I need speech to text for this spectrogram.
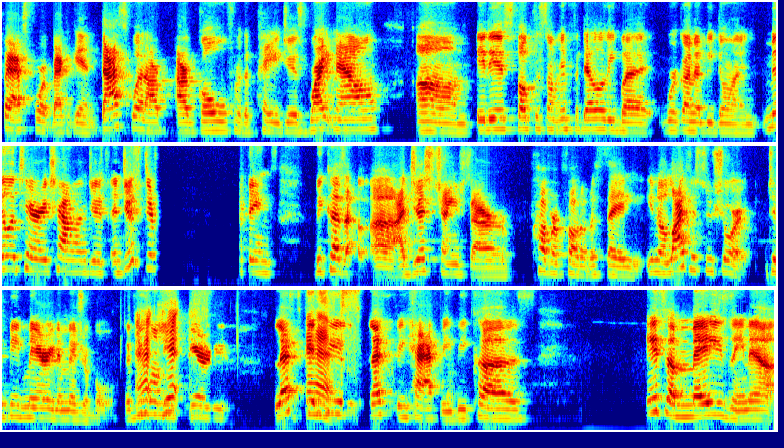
fast forward back again, that's what our, our goal for the page is right now. Um, it is focused on infidelity, but we're gonna be doing military challenges and just different things because uh, I just changed our cover photo to say, you know, life is too short to be married and miserable. If you're Uh, gonna yeah. be married, let's get Yes. healed, let's be happy because it's amazing. Now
